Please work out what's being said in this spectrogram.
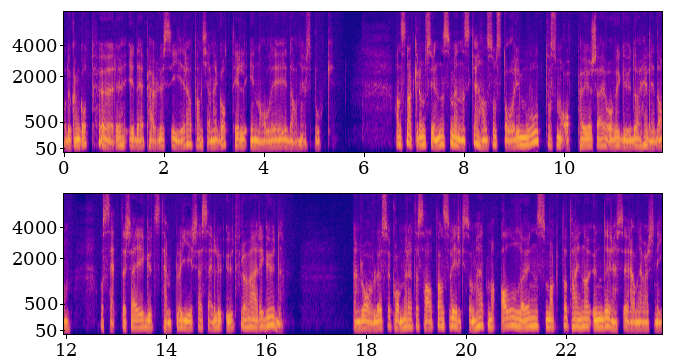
og du kan godt høre i det Paulus sier at han kjenner godt til innholdet i Daniels bok. Han snakker om syndens menneske, han som står imot og som opphøyer seg over Gud og helligdom, og setter seg i Guds tempel og gir seg selv ut for å være Gud. Den lovløse kommer etter Satans virksomhet med all løgnens makt og tegn og under, sier han i vers 9.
